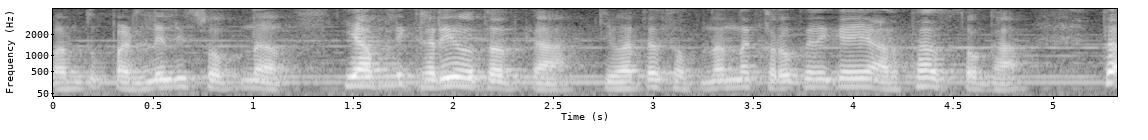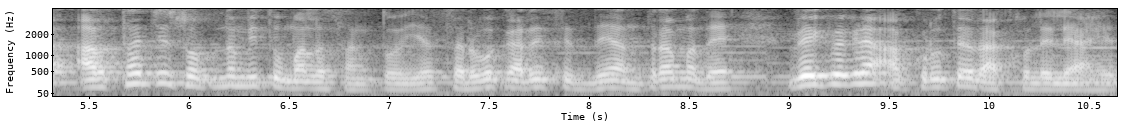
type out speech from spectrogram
परंतु पडलेली स्वप्न ही आपली खरी होतात का? किंवा त्या स्वप्नांना खरोखरी काही अर्थ असतो का? तर अर्थाची स्वप्न मी तुम्हाला सांगतो. या सर्व कार्यसिद्धी यंत्रामध्ये वेगवेगळ्या आकृत्या दाखवलेल्या आहेत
